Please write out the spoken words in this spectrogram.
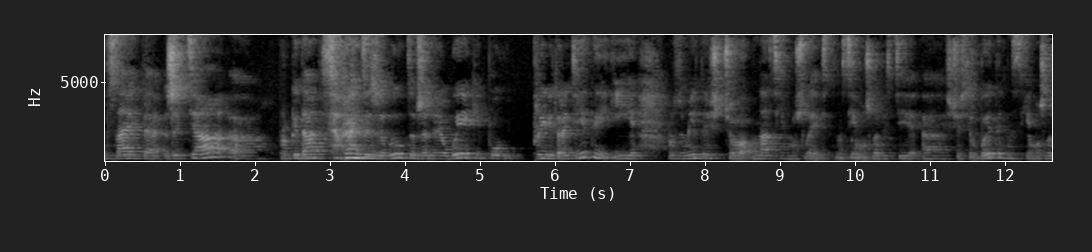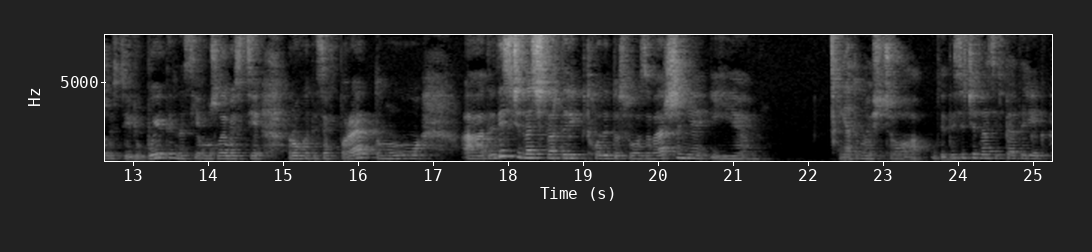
знаєте, життя е, прокидатися вранці живим це вже неабиякий по- привід радіти і розуміти, що в нас є можливість. В нас є можливості е, щось робити, в нас є можливості любити, в нас є можливості рухатися вперед. Тому 2024 рік підходить до свого завершення, і я думаю, що 2025 рік.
